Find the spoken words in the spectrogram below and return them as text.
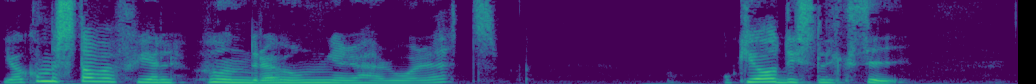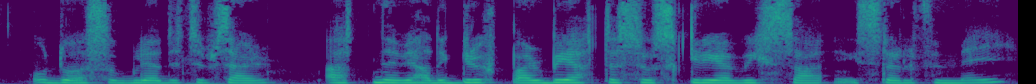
jag kommer stava fel hundra gånger det här året. Och jag har dyslexi. Och då så blev det typ så här att när vi hade grupparbete så skrev vissa istället för mig.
